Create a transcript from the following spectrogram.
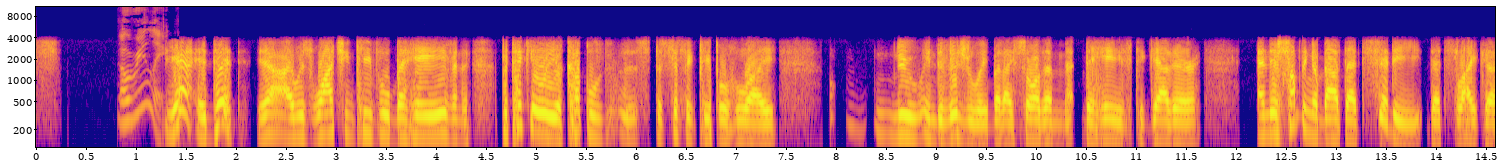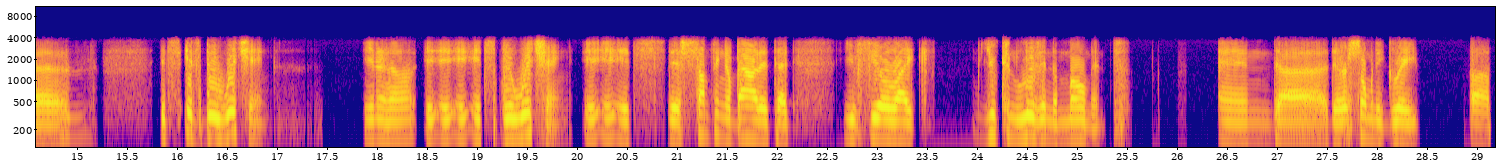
oh, really? Yeah, it did. Yeah, I was watching people behave, and particularly a couple uh, specific people who I knew individually, but I saw them behave together. And there's something about that city that's like a, it's it's bewitching. You know, it, it, it's bewitching. It, it, it's there's something about it that you feel like you can live in the moment. And uh, there are so many great uh,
